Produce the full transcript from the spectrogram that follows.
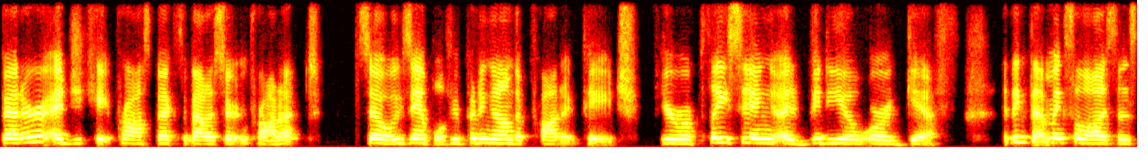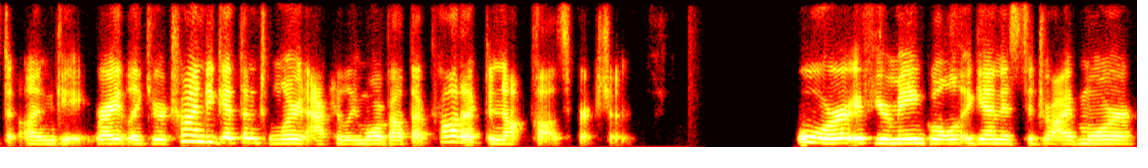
better educate prospects about a certain product, so example, if you're putting it on the product page, you're replacing a video or a GIF, I think that makes a lot of sense to ungate, right? Like you're trying to get them to learn actively more about that product and not cause friction. Or if your main goal, again, is to drive more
